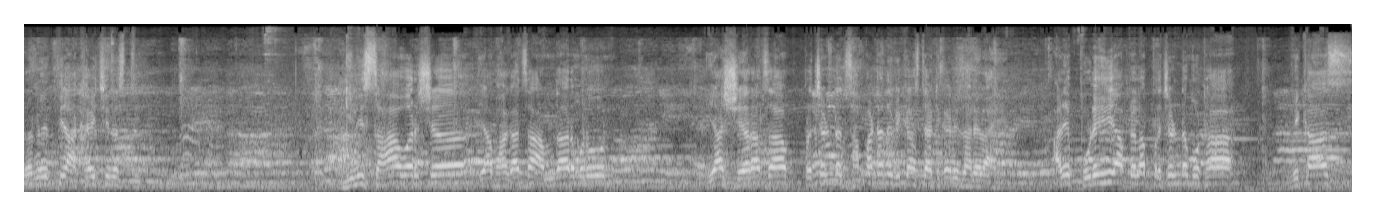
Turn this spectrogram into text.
रणनीती आखायची नसती. गेली सहा वर्ष या भागाचा आमदार म्हणून या शहराचा प्रचंड झपाट्याने विकास त्या ठिकाणी झालेला आहे. आणि पुढेही आपल्याला प्रचंड मोठा विकास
